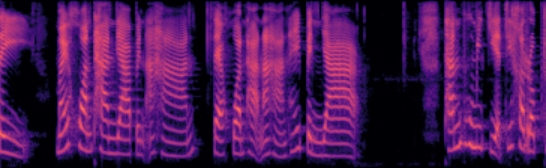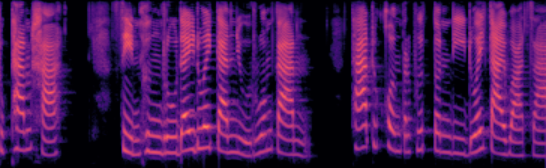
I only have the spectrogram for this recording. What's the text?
4. ไม่ควรทานยาเป็นอาหาร แต่ควรทานอาหารให้เป็นยา ท่านผู้มีเกียรติที่เคารพทุกท่านคะศีลพึงรู้ได้ด้วยการอยู่ร่วมกัน ถ้าทุกคนประพฤติตนดีด้วยกายวาจา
